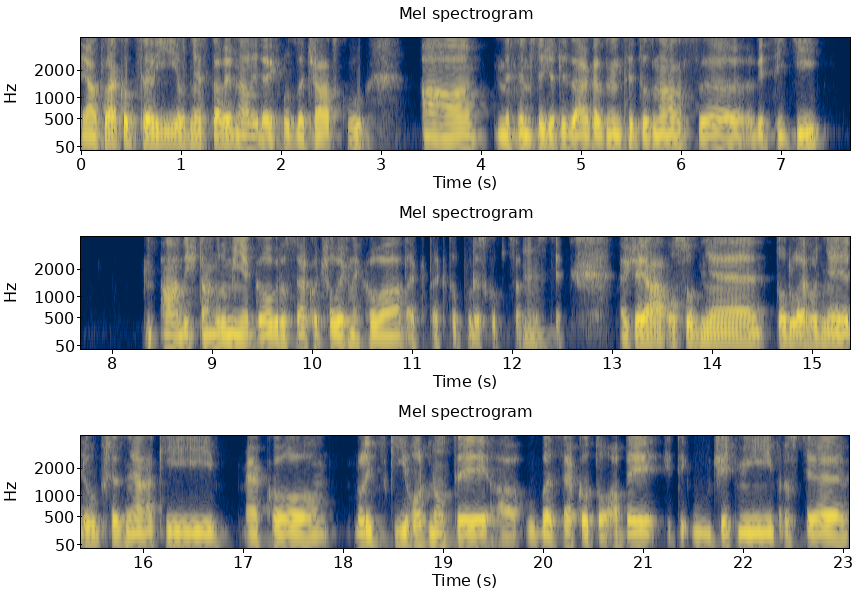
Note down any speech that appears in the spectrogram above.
já to jako celý hodně stavím na lidech od začátku a myslím si, že ty zákazníci to z nás eh, vycítí a když tam budu mít někoho, kdo se jako člověk nechová, tak, tak to půjde z kopce hmm. prostě. Takže já osobně tohle hodně jedu přes nějaký jako lidský hodnoty a vůbec jako to, aby i ty účetní prostě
